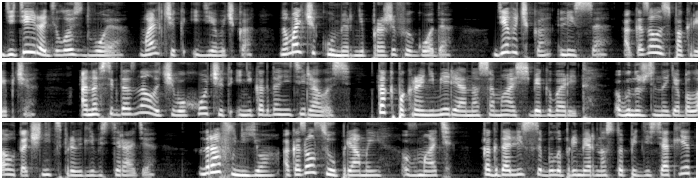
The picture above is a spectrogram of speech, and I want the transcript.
Детей родилось двое – мальчик и девочка. Но мальчик умер, не прожив и года. Девочка, Лисса, оказалась покрепче. Она всегда знала, чего хочет и никогда не терялась. Так, по крайней мере, она сама о себе говорит. Вынуждена я была уточнить справедливости ради. Нрав у нее оказался упрямый, в мать. Когда Лиссе было примерно 150 лет,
